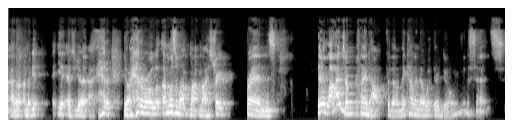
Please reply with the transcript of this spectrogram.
i don't, I don't know if you're a hetero, you know, a hetero, uh, most my, my straight friends, their lives are planned out for them. They kind of know what they're doing in a sense.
